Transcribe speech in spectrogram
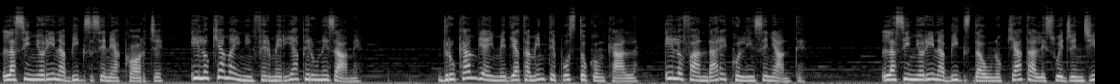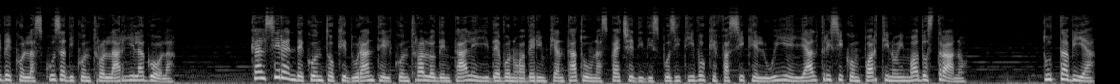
La signorina Biggs se ne accorge e lo chiama in infermeria per un esame. Drew cambia immediatamente posto con Cal e lo fa andare con l'insegnante. La signorina Biggs dà un'occhiata alle sue gengive con la scusa di controllargli la gola. Cal si rende conto che durante il controllo dentale gli devono aver impiantato una specie di dispositivo che fa sì che lui e gli altri si comportino in modo strano. Tuttavia,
